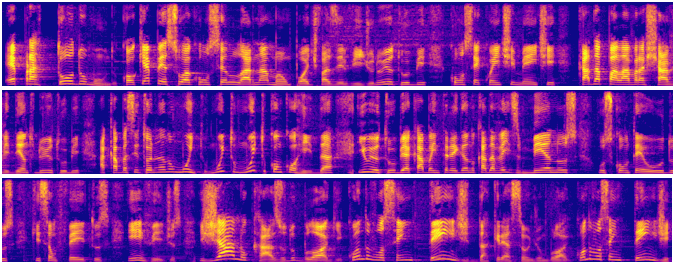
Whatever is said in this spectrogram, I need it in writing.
é para todo mundo. Qualquer pessoa com o celular na mão pode fazer vídeo no YouTube. Consequentemente, cada palavra-chave dentro do YouTube acaba se tornando muito, muito, muito concorrida e o YouTube acaba entregando cada vez menos os conteúdos que são feitos em vídeos. Já no caso do blog, quando você entende da criação de um blog, quando você entende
